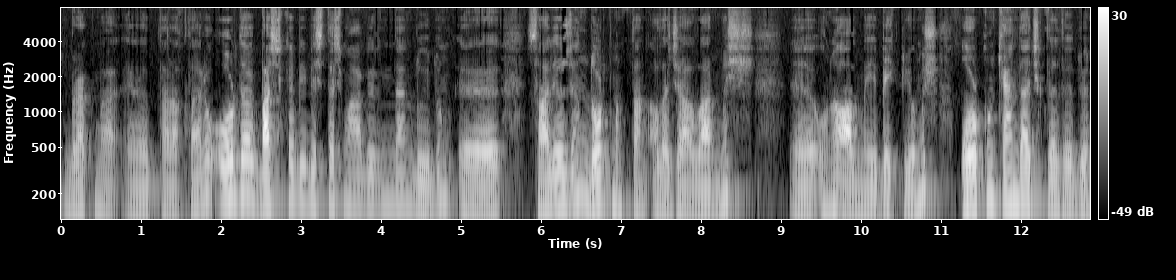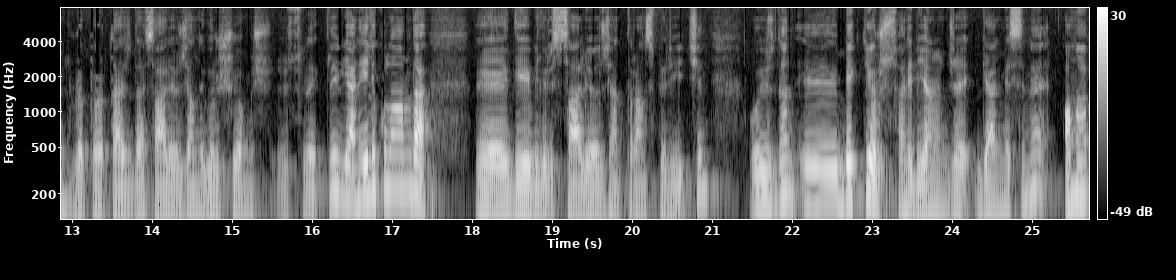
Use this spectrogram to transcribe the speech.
bırakma e, taraftarı. Orada başka bir Beşiktaş muhabirinden duydum. E, Salih Özcan'ın Dortmund'dan alacağı varmış. E, onu almayı bekliyormuş. Orkun kendi açıkladığı dün röportajda Salih Özcan'la görüşüyormuş sürekli. Yani eli kulağında e, diyebiliriz Salih Özcan transferi için. O yüzden e, bekliyoruz hani bir an önce gelmesini ama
